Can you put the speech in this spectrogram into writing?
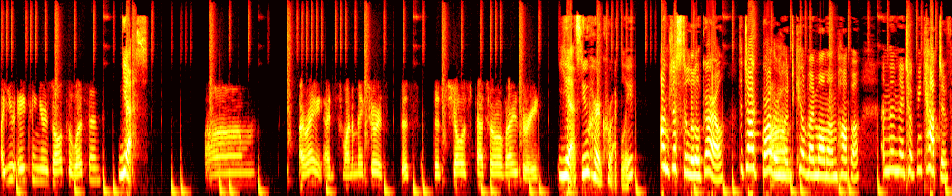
are you eighteen years old to listen? Yes. Um, all right. I just want to make sure it's, this this show is parental advisory. Yes, you heard correctly. I'm just a little girl. The Dark Brotherhood killed my mama and papa, and then they took me captive.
